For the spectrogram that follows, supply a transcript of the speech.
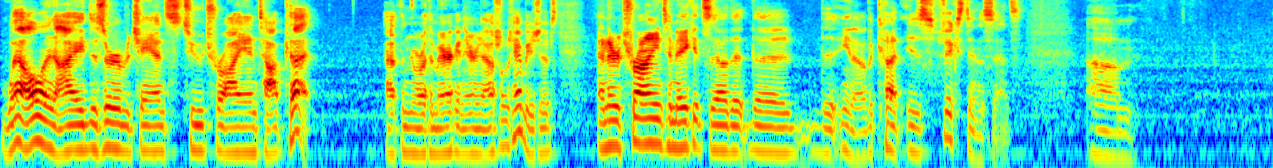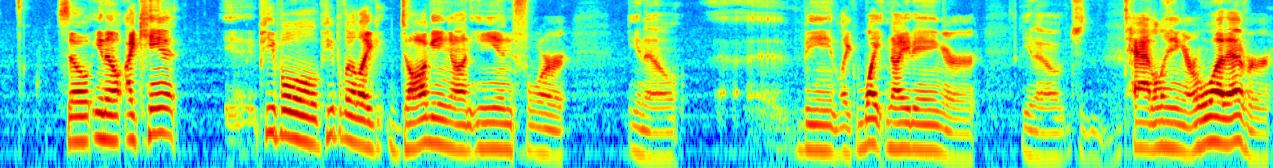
well and I deserve a chance to try and top cut at the North American International Championships. And they're trying to make it so that the, the you know the cut is fixed in a sense. Um, so you know I can't. People people are like dogging on Ian for, you know, uh, being like white knighting or, you know, just tattling or whatever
